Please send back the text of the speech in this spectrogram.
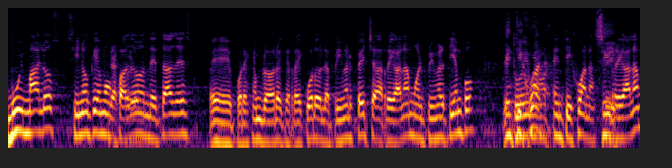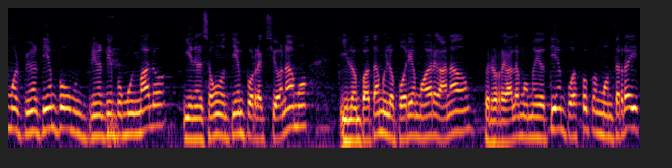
muy malos, sino que hemos fallado en detalles. Eh, por ejemplo, ahora que recuerdo la primera fecha, regalamos el primer tiempo. En Tuvimos- Tijuana. En Tijuana. Sí. Regalamos el primer tiempo, un primer tiempo muy malo, y en el segundo tiempo reaccionamos y lo empatamos y lo podríamos haber ganado, pero regalamos medio tiempo. Después con Monterrey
